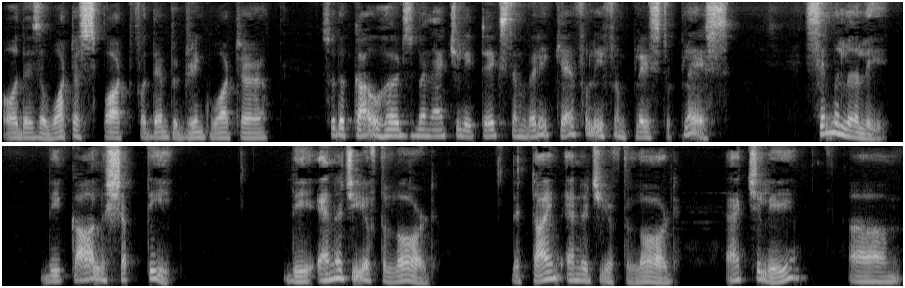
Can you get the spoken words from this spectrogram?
or there's a water spot for them to drink water, So the cowherdsman actually takes them very carefully from place to place. Similarly, the Kal Shakti, the energy of the Lord, the time energy of the Lord, actually um,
